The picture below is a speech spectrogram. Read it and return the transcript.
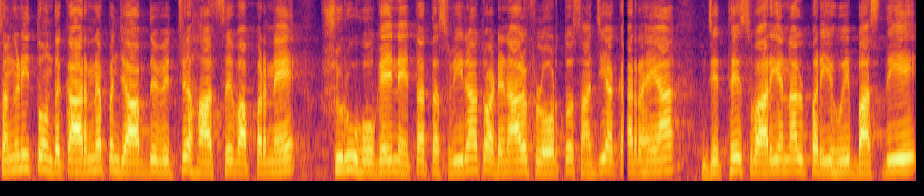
ਸੰਘਣੀ ਧੁੰਦ ਕਾਰਨ ਪੰਜਾਬ ਦੇ ਵਿੱਚ ਹਾਦਸੇ ਵਾਪਰਨੇ ਸ਼ੁਰੂ ਹੋ ਗਏ ਨੇ। ਤਾਂ ਤਸਵੀਰਾਂ ਤੁਹਾਡੇ ਨਾਲ ਫਲੋਰ ਤੋਂ ਸਾਂਝੀਆਂ ਕਰ ਰਹੇ ਹਾਂ, ਜਿੱਥੇ ਸਵਾਰੀਆਂ ਨਾਲ ਭਰੀ ਹੋਈ ਬੱਸ ਦੀ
